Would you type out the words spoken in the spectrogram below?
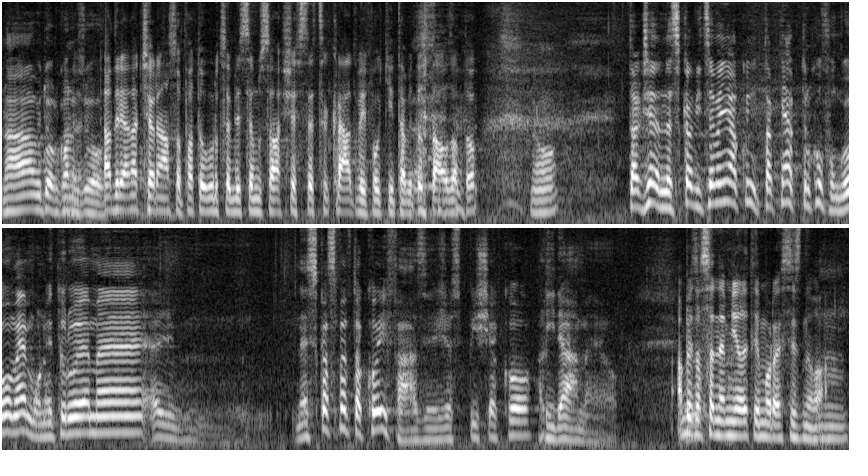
No, my to organizují. Adriana Černá s opatou v ruce by se musela 600 krát vyfotit, aby to stálo za to. no. Takže dneska víceméně jako, tak nějak trochu fungujeme, monitorujeme. Dneska jsme v takové fázi, že spíš jako hlídáme. Jo. Aby zase neměli ty moresy znova. Hmm.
